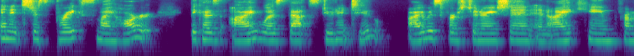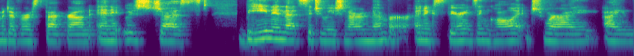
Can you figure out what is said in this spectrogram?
And it just breaks my heart because I was that student too. I was first generation and I came from a diverse background. And it was just, being in that situation, I remember an experience in college where I I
